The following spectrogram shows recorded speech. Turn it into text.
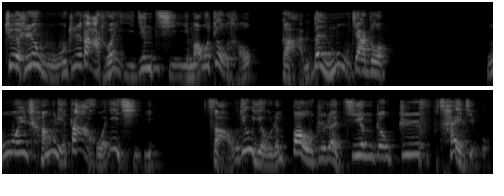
这时五只大船已经起锚掉头，赶奔穆家庄。无为城里大火一起。早就有人报知了江州知府蔡九，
